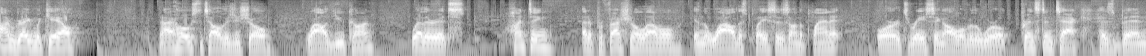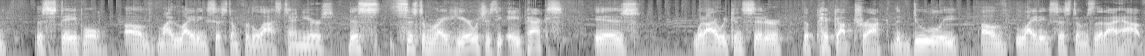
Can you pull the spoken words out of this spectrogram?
I'm Greg McHale, and I host the television show Wild Yukon. Whether it's hunting at a professional level in the wildest places on the planet, or it's racing all over the world. Princeton Tec has been the staple of my lighting system for the last 10 years. This system right here, which is the Apex, is what I would consider the pickup truck, the dually of lighting systems that I have.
